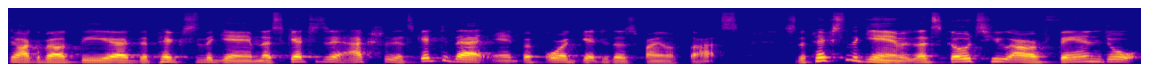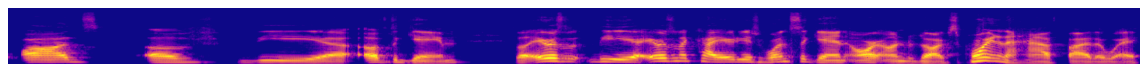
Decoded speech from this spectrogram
talk about the uh, the picks of the game. Let's get to the actually let's get to that and before I get to those final thoughts. So the picks of the game. Let's go to our FanDuel odds of the uh, of the game. The Arizona, the Arizona Coyotes once again are underdogs, point and a half. By the way,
